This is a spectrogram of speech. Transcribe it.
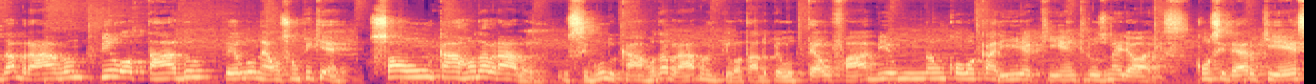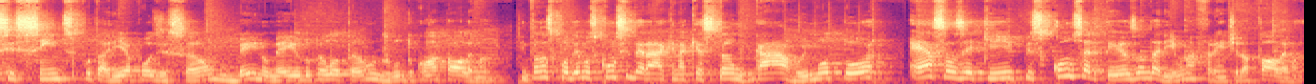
da Brabham pilotado pelo Nelson Piquet. Só um carro da Brabham. O segundo carro da Brabham, pilotado pelo Theo Fábio, não colocaria aqui entre os melhores. Considero que esse sim disputaria a posição bem no meio do pelotão junto com a Toleman. Então nós podemos considerar que na questão carro e motor, essas equipes com certeza andariam na frente da Toleman.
